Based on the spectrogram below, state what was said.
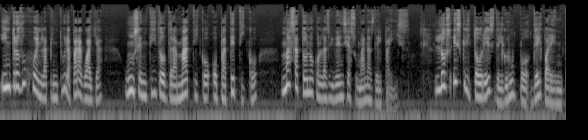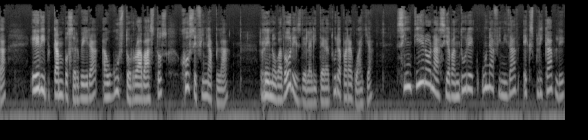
Introdujo en la pintura paraguaya un sentido dramático o patético más a tono con las vivencias humanas del país. Los escritores del grupo del 40, Eric Campos Cervera, Augusto Rabastos, Josefina Pla, renovadores de la literatura paraguaya, sintieron hacia Bandurek una afinidad explicable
